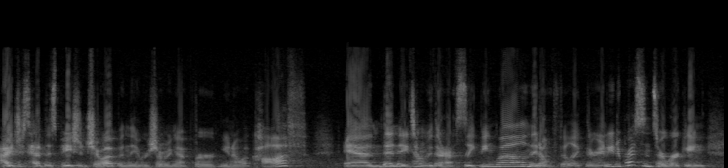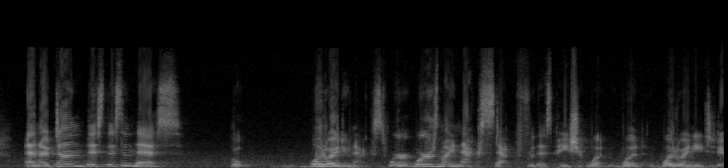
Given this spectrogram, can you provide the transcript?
I just had this patient show up and they were showing up for, you know, a cough. And then they tell me they're not sleeping well and they don't feel like their antidepressants are working. And I've done this, this, and this, but what do I do next? Where, where's my next step for this patient? What, what, what do I need to do?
